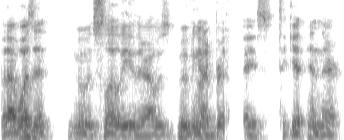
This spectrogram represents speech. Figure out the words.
but I wasn't moving slowly either. I was moving at a brisk pace to get in there.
